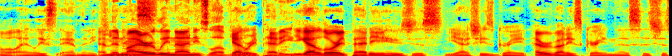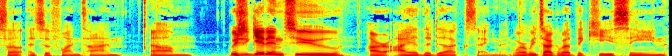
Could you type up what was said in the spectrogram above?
well, at least Anthony. And then my early '90s love, Yeah, Lori Petty. You got Lori Petty, who's just yeah, she's great. Everybody's great in this. It's just a, it's a fun time. Um, we should get into our Eye of the Duck segment where we talk about the key scene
